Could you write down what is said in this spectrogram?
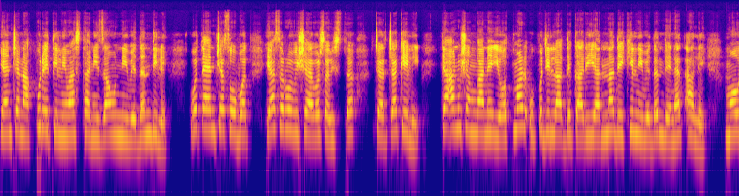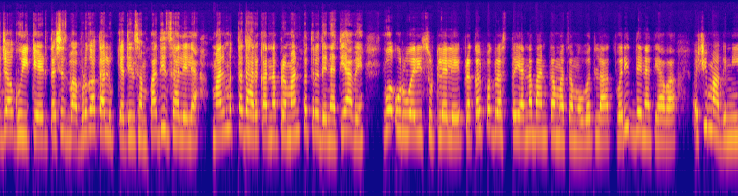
यांच्या नागपूर येथील निवासस्थानी जाऊन निवेदन दिले व त्यांच्यासोबत या सर्व विषयावर सविस्तर चर्चा केली. त्या अनुषंगाने यवतमाळ उपजिल्हाधिकारी यांना देखील निवेदन देण्यात आले. मौजा घुईकेड तसेच बाबुळगाव तालुक्यातील संपादित झालेल्या मालमत्ता धारकांना प्रमाणपत्र देण्यात यावे व उर्वरित सुटलेले प्रकल्पग्रस्त यांना बांधकामाचा मोबदला त्वरित देण्यात यावा अशी मागणी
